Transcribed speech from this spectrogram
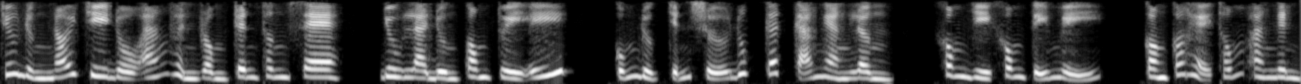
chứ đừng nói chi đồ án hình rồng trên thân xe, dù là đường cong tùy ý, cũng được chỉnh sửa đúc kết cả ngàn lần, không gì không tỉ mỉ, còn có hệ thống an ninh,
